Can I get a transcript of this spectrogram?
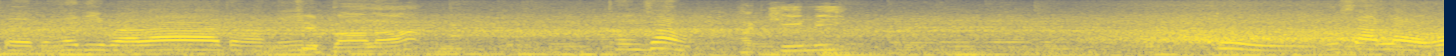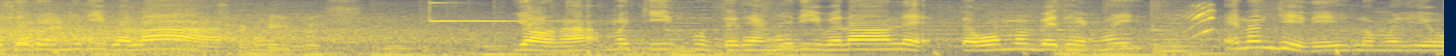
เปิดไปให้ดีบาร่าจังหวะนี้ Dybala. แทงช่อง Hakimi. ขู่อุตส่าห์หลอกว่าจะแทงให้ดีบาร่า The keepers. หยอกนะ เมื่อกี้ผมจะแทงให้ดีบาร่าแหละ แต่ว่ามันไปแทงให้ไอ้นั่นเฉยเลยโรมาเรียว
